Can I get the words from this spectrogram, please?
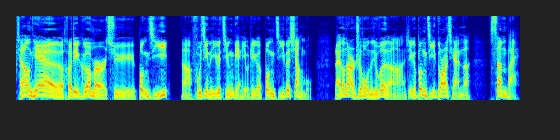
前两天和这哥们儿去蹦极啊，附近的一个景点有这个蹦极的项目。来到那儿之后呢，就问啊，这个蹦极多少钱呢？三百，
